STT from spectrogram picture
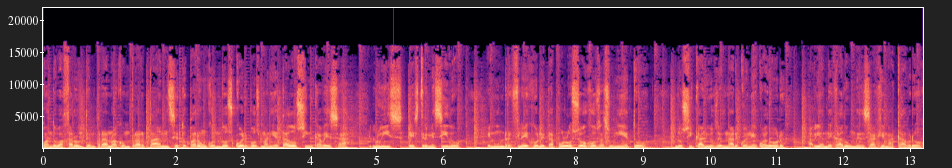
Cuando bajaron temprano a comprar pan, se toparon con dos cuerpos maniatados sin cabeza. Luis, estremecido, en un reflejo le tapó los ojos a su nieto. Los sicarios del narco en Ecuador habían dejado un mensaje macabro.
